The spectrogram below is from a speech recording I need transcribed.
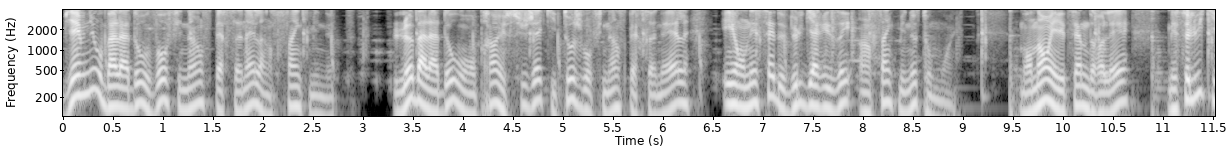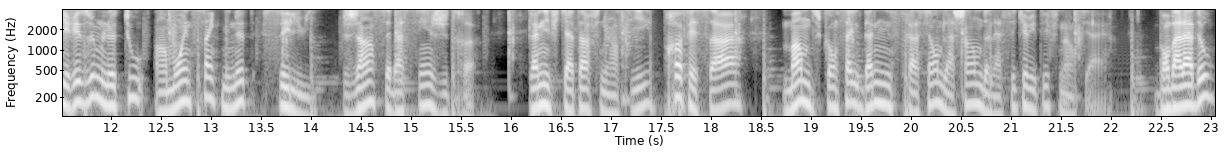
Bienvenue au balado Vos finances personnelles en 5 minutes. Le balado où on prend un sujet qui touche vos finances personnelles et on essaie de vulgariser en 5 minutes au moins. Mon nom est Étienne Drolet, mais celui qui résume le tout en moins de 5 minutes, c'est lui, Jean-Sébastien Jutras, planificateur financier, professeur, membre du conseil d'administration de la Chambre de la sécurité financière. Bon balado!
